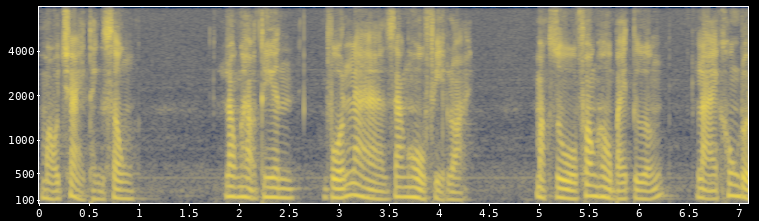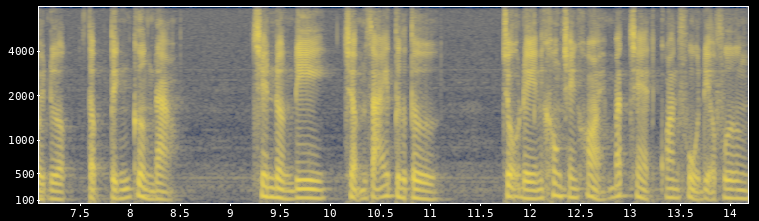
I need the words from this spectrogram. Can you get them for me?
Máu chảy thành sông. Long Hạo Thiên vốn là giang hồ phỉ loại, Mặc dù phong hầu bái tướng lại không đổi được tập tính cường đạo. Trên đường đi, chậm rãi từ từ, Chỗ đến không tránh khỏi bắt chẹt quan phủ địa phương.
